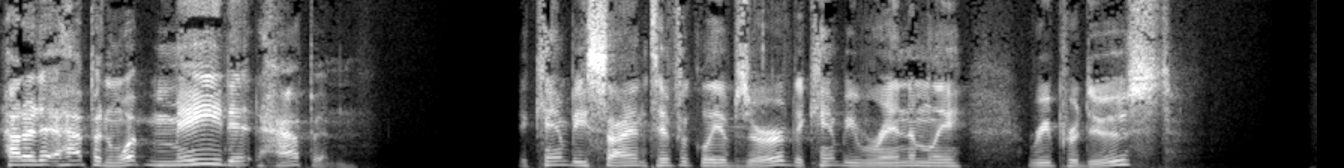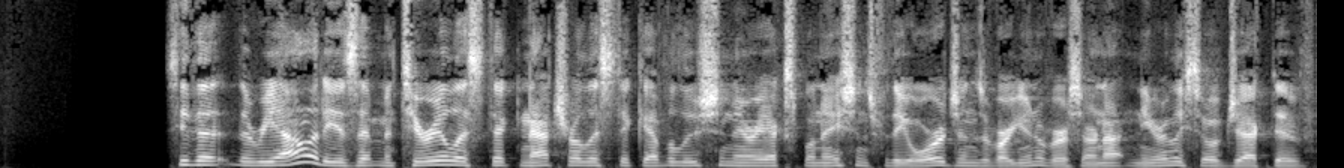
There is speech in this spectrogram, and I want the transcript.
How did it happen? What made it happen? It can't be scientifically observed, it can't be randomly reproduced. See, the, the reality is that materialistic, naturalistic, evolutionary explanations for the origins of our universe are not nearly so objective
